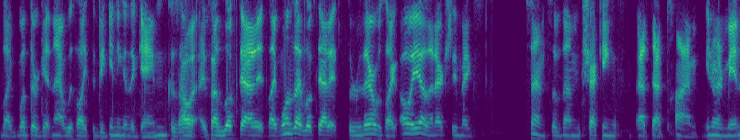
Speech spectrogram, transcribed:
like what they're getting at with like the beginning of the game because how if I looked at it like once I looked at it through there I was like oh yeah that actually makes sense of them checking at that time you know what I mean?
